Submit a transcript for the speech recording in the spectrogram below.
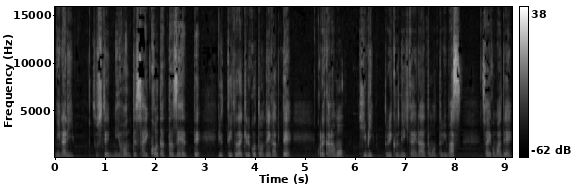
になりそして日本って最高だったぜって言っていただけることを願ってこれからも日々取り組んでいきたいなと思っております。最後まで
